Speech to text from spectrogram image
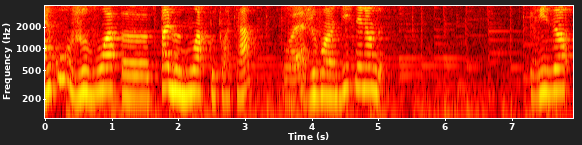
du coup, je vois euh, pas le noir que toi t'as. Ouais. Je vois un Disneyland Resort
